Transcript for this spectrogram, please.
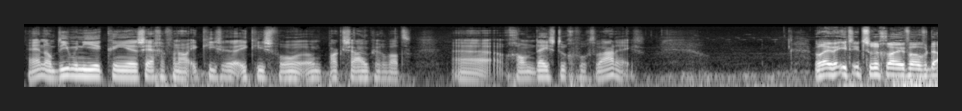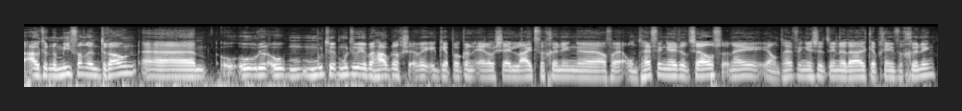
En op die manier kun je zeggen van nou ik kies, ik kies voor een pak suiker wat gewoon deze toegevoegde waarde heeft. Nog even iets, iets terug even over de autonomie van een drone. Uh, hoe, hoe, moeten, moeten we überhaupt nog... Ik heb ook een ROC Light vergunning, uh, of eh, ontheffing heet dat zelfs. Nee, ja, ontheffing is het inderdaad. Ik heb geen vergunning.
